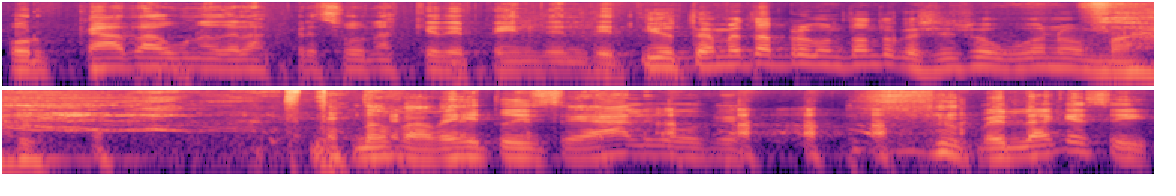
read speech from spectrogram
por cada una de las personas que dependen de ti. Y usted me está preguntando que si eso es bueno o malo. No, ver si tú dices algo. que- ¿Verdad que sí?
